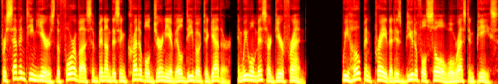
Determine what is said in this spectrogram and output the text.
For 17 years the four of us have been on this incredible journey of Il Divo together, and we will miss our dear friend. We hope and pray that his beautiful soul will rest in peace.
